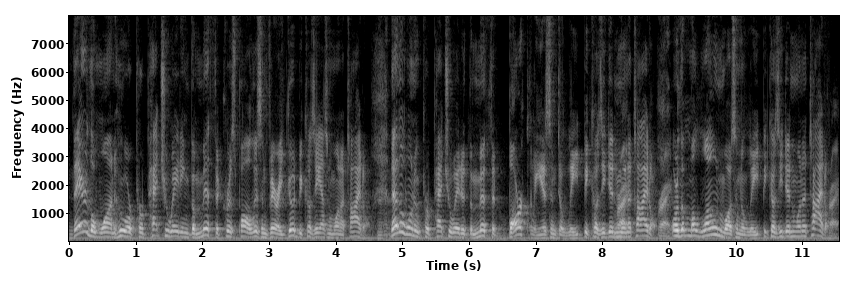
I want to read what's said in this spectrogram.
They're the one who are perpetuating the myth that Chris Paul isn't very good because he hasn't won a title. They're the one who perpetuated the myth that Barkley isn't elite because he didn't win a title, right. or that Malone wasn't elite because he didn't win a title. Right.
